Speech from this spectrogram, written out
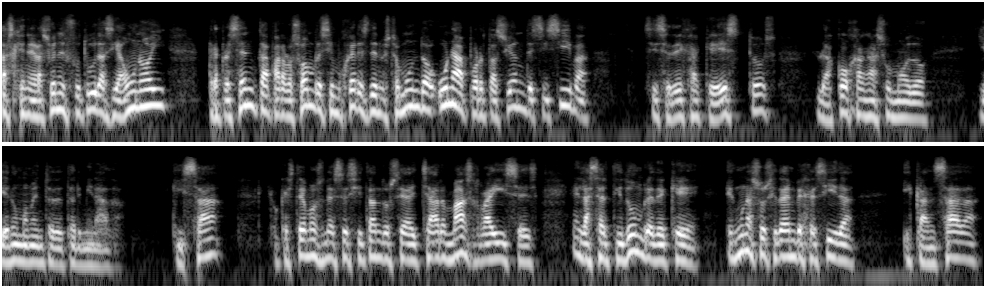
las generaciones futuras y aún hoy representa para los hombres y mujeres de nuestro mundo una aportación decisiva si se deja que éstos lo acojan a su modo y en un momento determinado. Quizá lo que estemos necesitando sea echar más raíces en la certidumbre de que en una sociedad envejecida y cansada,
